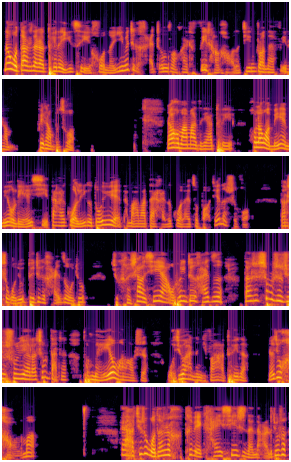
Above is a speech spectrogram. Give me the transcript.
那我当时在这推了一次以后呢，因为这个孩子症状还是非常好的，精神状态非常非常不错。然后妈妈在家推，后来我们也没有联系。大概过了一个多月，他妈妈带孩子过来做保健的时候，当时我就对这个孩子，我就。”就很上心呀，我说你这个孩子当时是不是去输液了，是不是打针？他说没有，王老师，我就按照你方法推的，人就好了嘛。哎呀，其实我当时特别开心是在哪儿呢？就是说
